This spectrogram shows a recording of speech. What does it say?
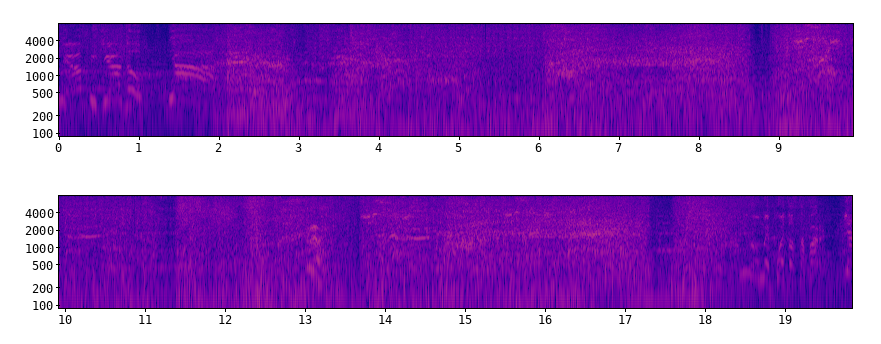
¡Me ha pillado! ¡Ya! Me puedo zafar! ¡Ya!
